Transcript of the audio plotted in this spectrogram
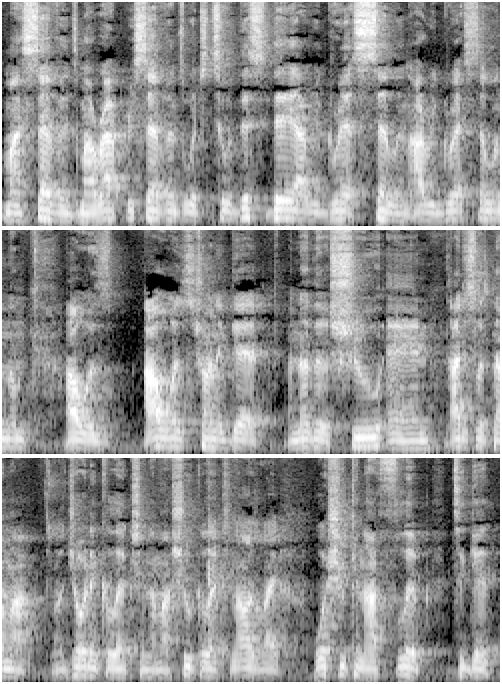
my sevens, my Raptor sevens, which to this day I regret selling. I regret selling them. I was I was trying to get another shoe, and I just looked at my uh, Jordan collection and my shoe collection. I was like, what shoe can I flip to get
